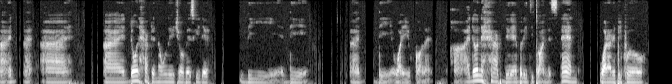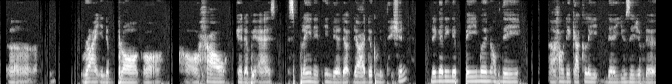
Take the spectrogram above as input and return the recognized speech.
I, I I I don't have the knowledge of basically the the uh, the what you call it. Uh, I don't have the ability to understand what other people uh, write in the blog or or how AWS explain it in their their documentation regarding the payment of the uh, how they calculate the usage of the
